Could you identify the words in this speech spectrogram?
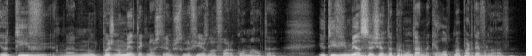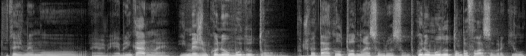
eu tive, né, depois no momento em que nós tiramos fotografias lá fora com a malta, eu tive imensa gente a perguntar-me: aquela última parte é verdade? Tu tens mesmo. É, é, brincar, não é? E mesmo quando eu mudo o tom, porque o espetáculo todo não é sobre o assunto, quando eu mudo o tom para falar sobre aquilo,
